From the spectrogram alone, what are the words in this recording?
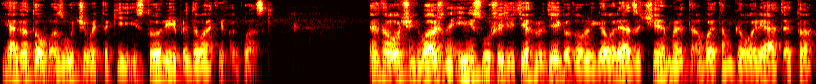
я готов озвучивать такие истории и придавать их огласке. Это очень важно. И не слушайте тех людей, которые говорят, зачем это, об этом говорят, это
